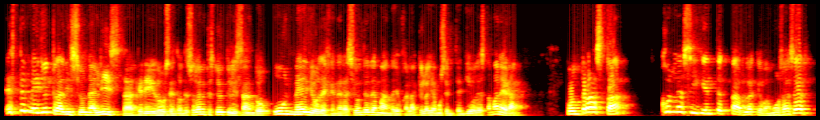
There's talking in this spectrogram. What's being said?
este medio tradicionalista, queridos, en donde solamente estoy utilizando un medio de generación de demanda, y ojalá que lo hayamos entendido de esta manera, contrasta con la siguiente tabla que vamos a hacer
